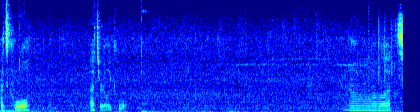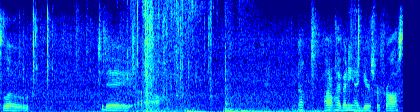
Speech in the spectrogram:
That's cool. That's really cool. Uh, let's load. Today, uh, I don't have any headgears for Frost,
